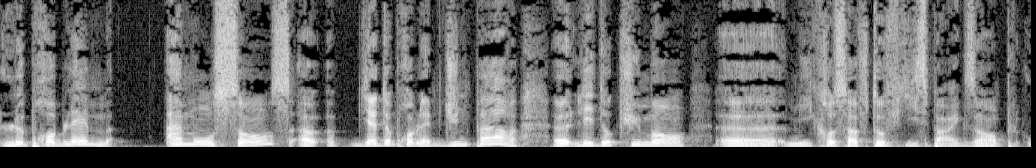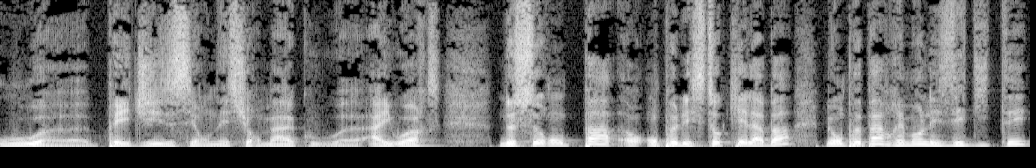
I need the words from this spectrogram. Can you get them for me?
le problème à mon sens, euh, il y a deux problèmes. D'une part, euh, les documents euh, Microsoft Office, par exemple, ou Pages, si on est sur Mac ou iWorks, ne seront pas. On peut les stocker là-bas, mais on peut pas vraiment les éditer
